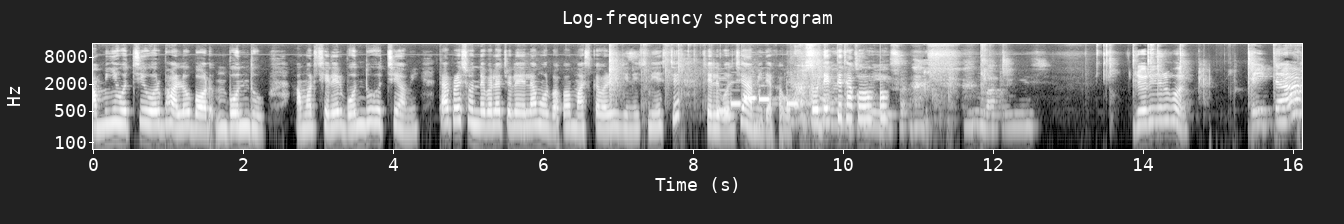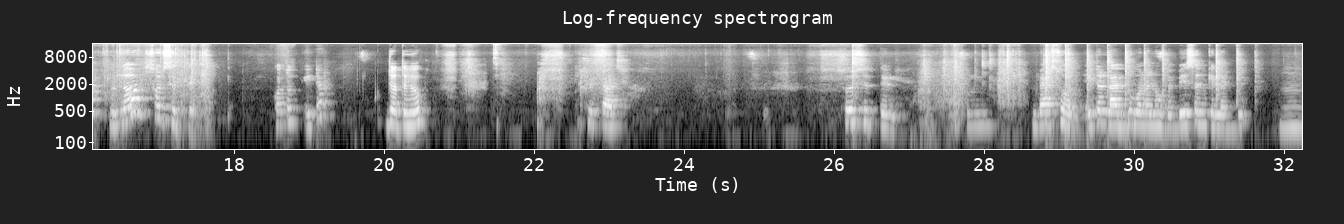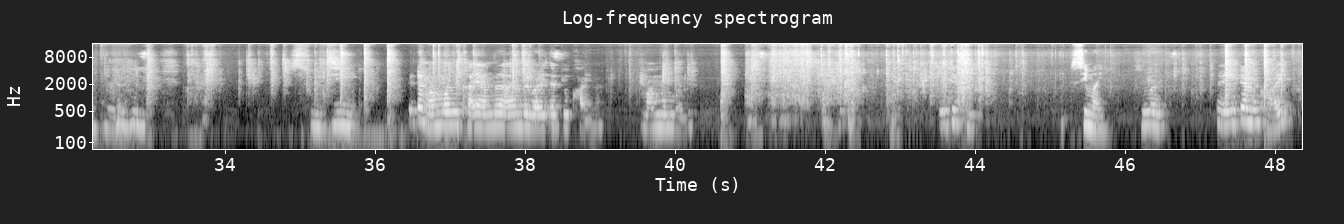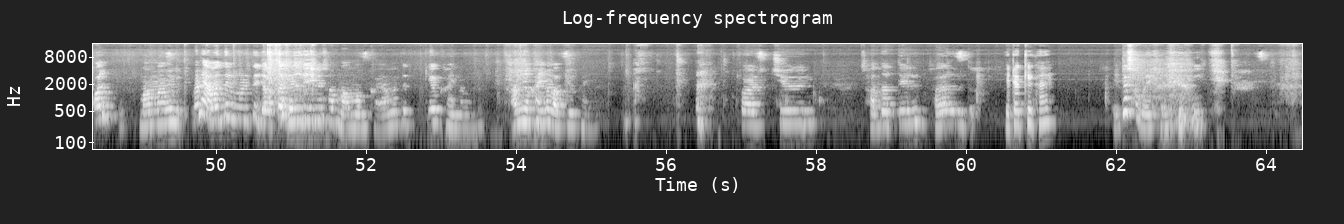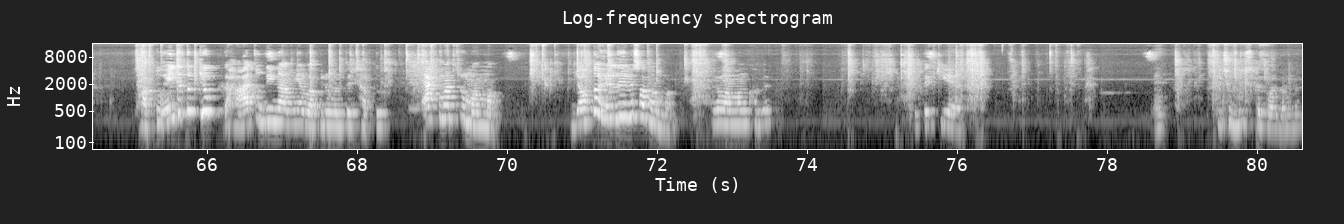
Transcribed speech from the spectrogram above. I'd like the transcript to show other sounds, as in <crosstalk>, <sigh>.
আমি হচ্ছি ওর ভালো বড়, বন্ধু। আমার ছেলের বন্ধু হচ্ছে আমি। তারপরে সন্ধ্যেবেলা চলে এলাম ওর বাবা মাসকাবাড়ির জিনিস নিয়ে এসছে ছেলে বলছে আমি দেখাবো। তো দেখতে থাকো। জোরে জোরে বল। এইটা হলো সরষের তেল। কত এটা যতই হোক। সরষের তেল। বেসন এটা লাড্ডু বানানো হবে বেসন কে লাড্ডু। সুজি। এটা মাম্মামি খায় আমরা আমাদের বাড়িতে আর কেউ খায় না। মাম্মাম। বাড়ি এটা কি? সিমাই। সিমাই। হ্যাঁ, এইটা আমি খাই। অল্প। মাম্মামি মানে আমাদের বাড়িতে যত হেলদি জিনিস সব মাম্মাম খায়। আমাদের কেউ খায় না আমরা। আমিও খাই না বাপিও খাই না। <laughs> ফরচুন সাদা তেল সাদা তেল তো। এটা কে খায়? এটা সবাই খায় ছাতু এইটা তো কেউ হাতও দিই না আমি আর বাপির মধ্যে ছাতু। একমাত্র মাম্মা। যত হেলদি সব মাম্মা। মাম্মাম খাবে? এতে কি আছে কিছু বুঝতে পারলাম না।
